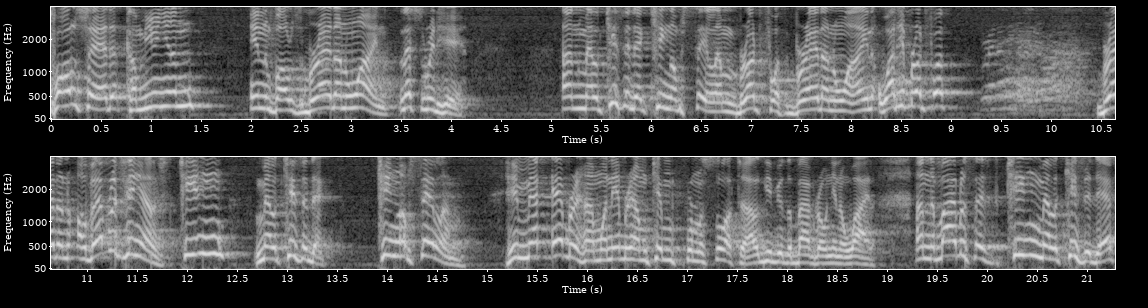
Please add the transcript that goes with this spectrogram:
Paul said communion involves bread and wine. Let's read here. And Melchizedek, king of Salem, brought forth bread and wine. What he brought forth? Bread and. Bread and of everything else. King Melchizedek, king of Salem. He met Abraham when Abraham came from slaughter. I'll give you the background in a while. And the Bible says King Melchizedek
